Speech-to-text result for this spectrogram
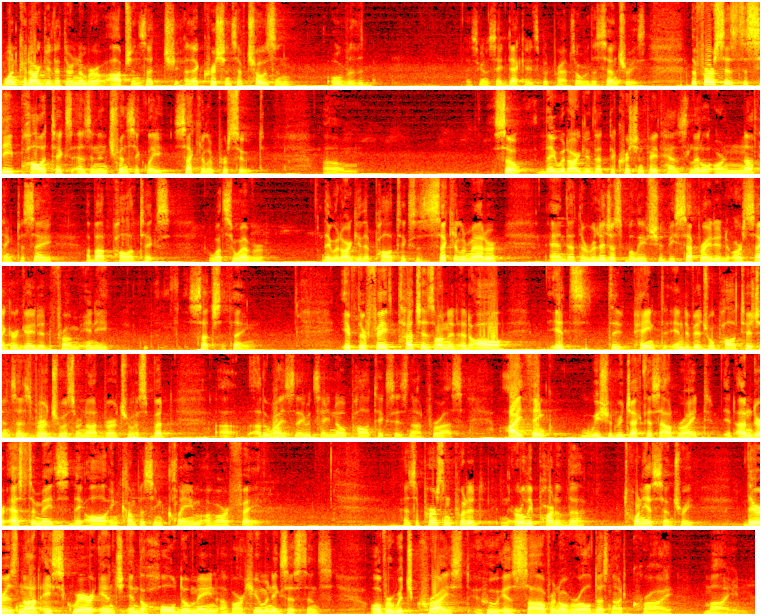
One could argue that there are a number of options that, ch- that Christians have chosen over the, I was going to say decades, but perhaps over the centuries. The first is to see politics as an intrinsically secular pursuit. Um, so they would argue that the Christian faith has little or nothing to say about politics whatsoever. They would argue that politics is a secular matter and that the religious beliefs should be separated or segregated from any such thing. If their faith touches on it at all, it's to paint individual politicians as virtuous or not virtuous, but uh, otherwise they would say, no, politics is not for us. I think we should reject this outright. It underestimates the all encompassing claim of our faith. As a person put it in the early part of the 20th century, there is not a square inch in the whole domain of our human existence over which Christ, who is sovereign over all, does not cry, Mine.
